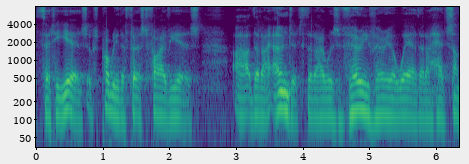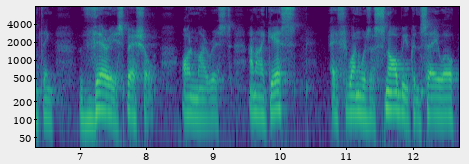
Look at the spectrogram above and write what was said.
30 years. It was probably the first five years uh, that I owned it that I was very, very aware that I had something very special on my wrist. And I guess if one was a snob, you can say, well,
